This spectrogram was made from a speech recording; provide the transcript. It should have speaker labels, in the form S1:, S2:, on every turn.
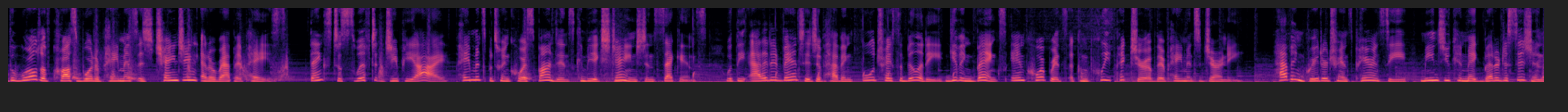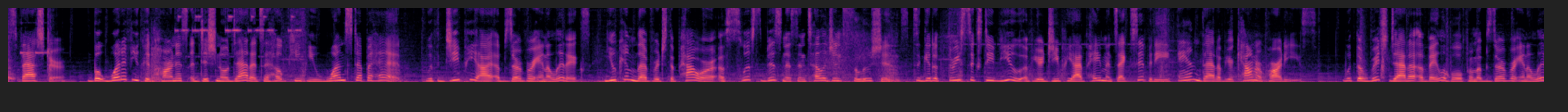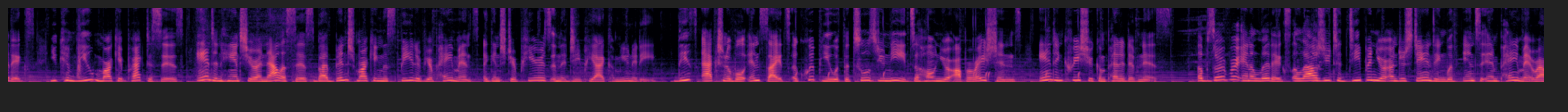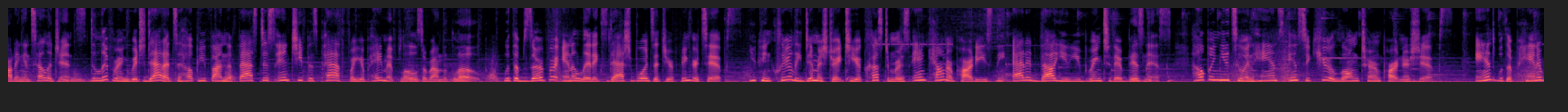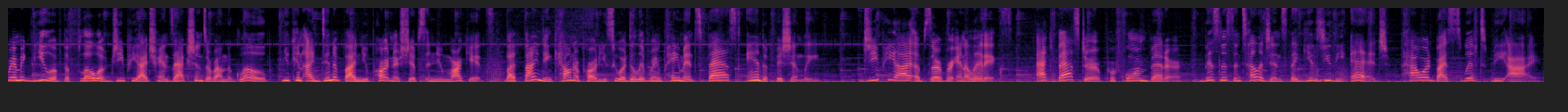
S1: The world of cross-border payments is changing at a rapid pace. Thanks to Swift GPI, payments between correspondents can be exchanged in seconds, with the added advantage of having full traceability, giving banks and corporates a complete picture of their payments journey. Having greater transparency means you can make better decisions faster. But what if you could harness additional data to help keep you one step ahead? With GPI Observer Analytics, you can leverage the power of Swift's business intelligence solutions to get a 360 view of your GPI payments activity and that of your counterparties. With the rich data available from Observer Analytics, you can view market practices and enhance your analysis by benchmarking the speed of your payments against your peers in the GPI community. These actionable insights equip you with the tools you need to hone your operations and increase your competitiveness. Observer Analytics allows you to deepen your understanding with end-to-end payment routing intelligence, delivering rich data to help you find the fastest and cheapest path for your payment flows around the globe. With Observer Analytics dashboards at your fingertips, you can clearly demonstrate to your customers and counterparties the added value you bring to their business, helping you to enhance and secure long-term partnerships. And with a panoramic view of the flow of GPI transactions around the globe, you can identify new partnerships in new markets by finding counterparties who are delivering payments fast and efficiently. GPI Observer Analytics. Act faster, perform better. Business intelligence that gives you the edge, powered by Swift BI.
